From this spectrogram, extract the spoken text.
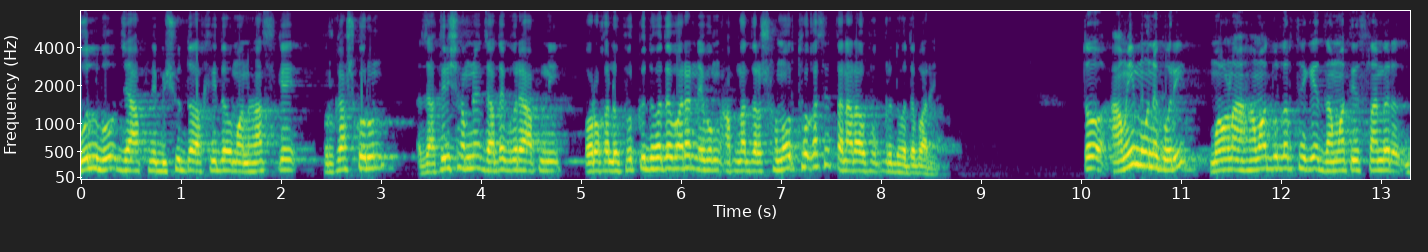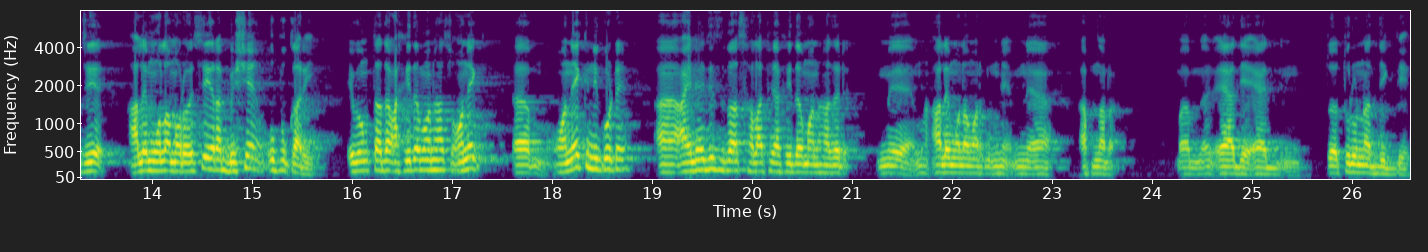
বলব যে আপনি বিশুদ্ধ আকিদা ও মানহাজকে প্রকাশ করুন জাতির সামনে, যাতে করে আপনি পরকালে উপকৃত হতে পারেন এবং আপনার যারা সমর্থক আছে তারা উপকৃত হতে পারে তো আমি মনে করি মৌলানা আহমদুল্লাহ থেকে জামাত ইসলামের যে আলেম ওলামা রয়েছে, এরা বেশি উপকারী এবং তাদের আকিদা মানহাজ অনেক অনেক নিকটে আইন হাদিস বা সালাফি আকিদা মানহাজের আলেম ওলামার আপনার তুলনার দিক দিয়ে।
